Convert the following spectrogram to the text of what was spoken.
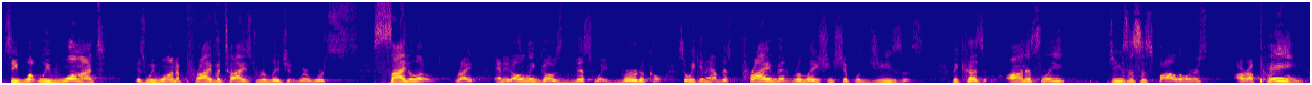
see what we want is we want a privatized religion where we're siloed, right? And it only goes this way, vertical. So we can have this private relationship with Jesus. Because honestly, Jesus' followers are a pain.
